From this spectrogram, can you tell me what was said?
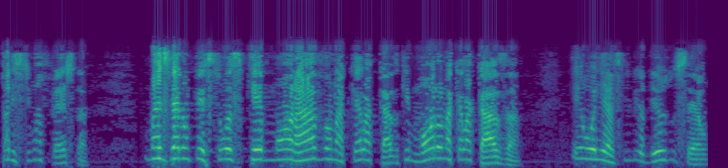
Parecia uma festa. Mas eram pessoas que moravam naquela casa, que moram naquela casa. Eu olhei assim, meu Deus do céu.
